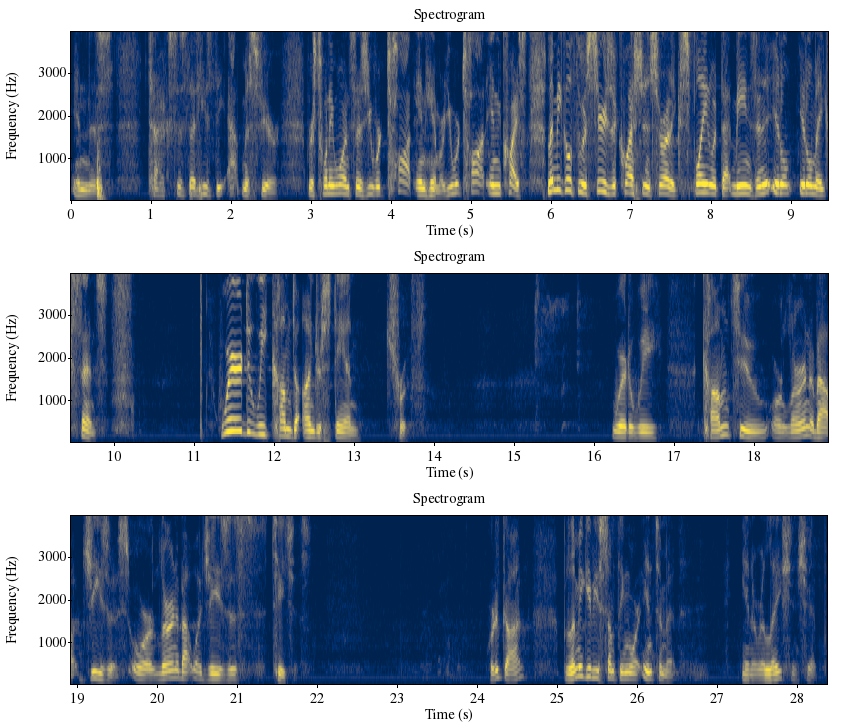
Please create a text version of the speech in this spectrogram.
in this text is that he's the atmosphere. Verse 21 says, You were taught in him, or you were taught in Christ. Let me go through a series of questions try to explain what that means, and it'll, it'll make sense. Where do we come to understand truth? Where do we come to or learn about Jesus or learn about what Jesus teaches? Word of God. But let me give you something more intimate in a relationship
